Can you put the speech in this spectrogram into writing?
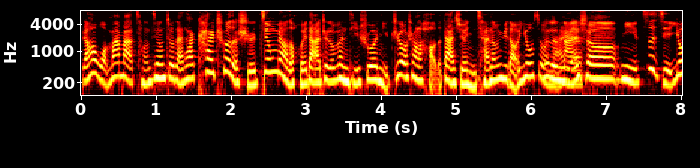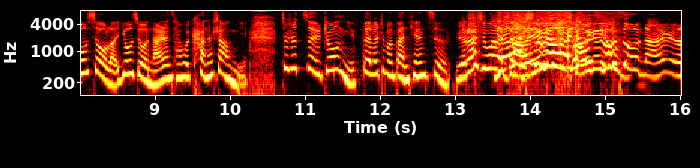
然后我妈妈曾经就在她开车的时，精妙的回答这个问题，说：“你只有上了好的大学，你才能遇到优秀的男生。你自己优秀了，优秀的男人才会看得上你。就是最终你费了这么半天劲，原来是为了找一个找一个优秀的男人。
